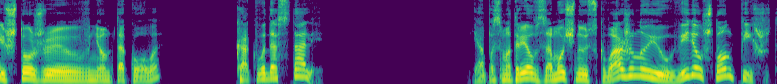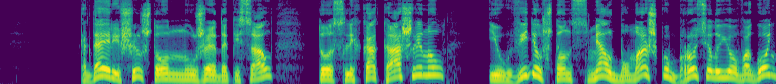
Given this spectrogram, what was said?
И что же в нем такого? Как вы достали? Я посмотрел в замочную скважину и увидел, что он пишет. Когда я решил, что он уже дописал, то слегка кашлянул и увидел, что он смял бумажку, бросил ее в огонь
